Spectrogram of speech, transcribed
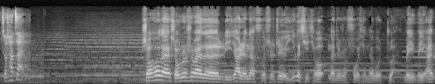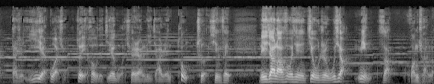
只要他在。守候在手术室外的李家人呢，此时只有一个祈求，那就是父亲能够转危为安。但是，一夜过去了，最后的结果却让李家人痛彻心扉。李家老父亲救治无效，命丧黄泉了。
